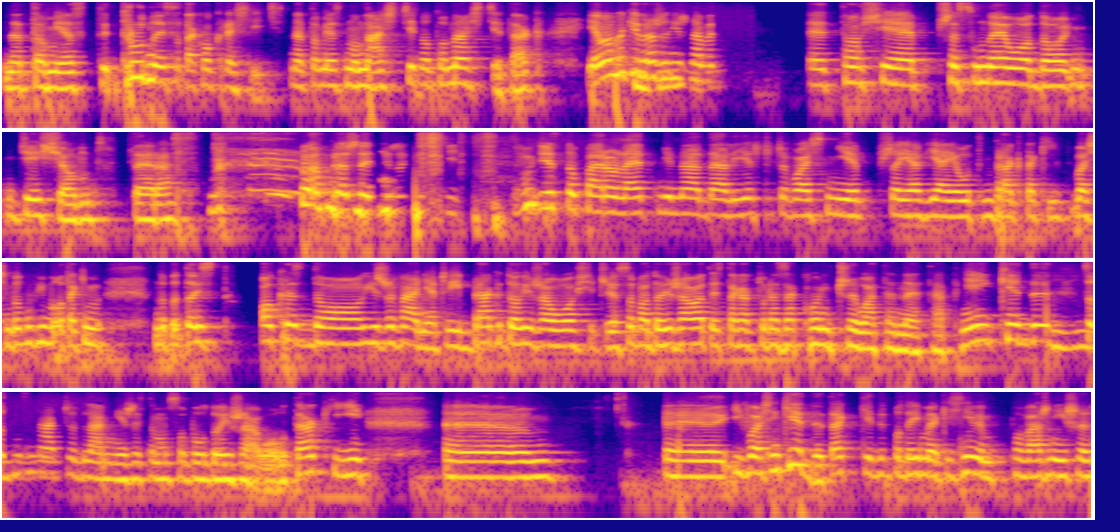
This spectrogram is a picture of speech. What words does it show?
natomiast trudno jest to tak określić. Natomiast no naście, no to naście, tak? Ja mam takie wrażenie, że nawet to się przesunęło do dziesiąt teraz. Mam wrażenie, że dzieci dwudziestoparoletnie nadal jeszcze właśnie przejawiają ten brak taki, właśnie bo mówimy o takim, no bo to jest okres dojrzewania, czyli brak dojrzałości, czyli osoba dojrzała to jest taka, która zakończyła ten etap, nie? I kiedy, mhm. co to znaczy dla mnie, że jestem osobą dojrzałą, tak? I yy, E, I właśnie kiedy, tak? Kiedy podejmę jakieś, nie wiem, poważniejsze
